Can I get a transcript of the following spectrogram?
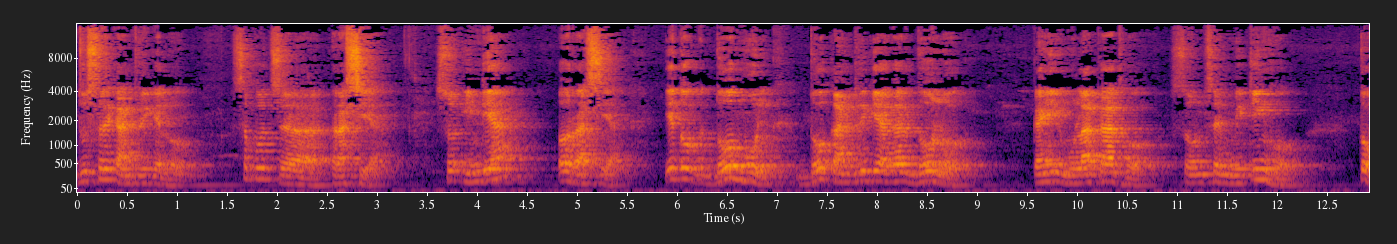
दूसरे कंट्री के लोग, सपोज़ रशिया। सो, इंडिया और रशिया, ये दो दो मुल्क, दो कंट्री के अगर दो लोग कहीं मुलाकात हो, सो उनसे मीटिंग हो तो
